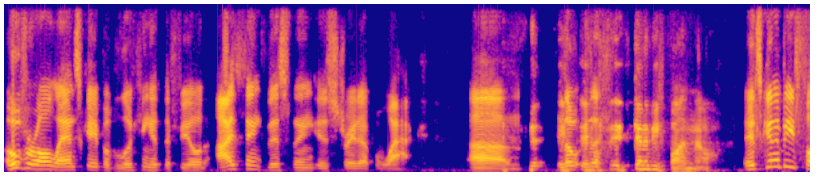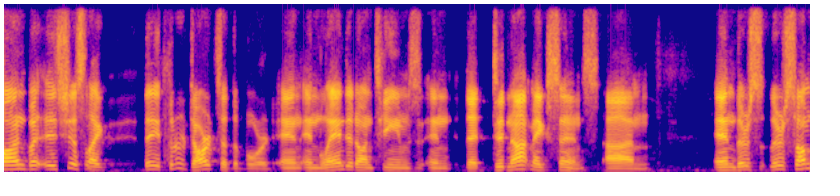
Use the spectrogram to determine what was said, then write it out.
overall landscape of looking at the field, I think this thing is straight up whack. Um, It's, The- it's, it's going to be fun though. it's going to be fun, but it's just like they threw darts at the board and, and landed on teams and that did not make sense. Um, and there's there's some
